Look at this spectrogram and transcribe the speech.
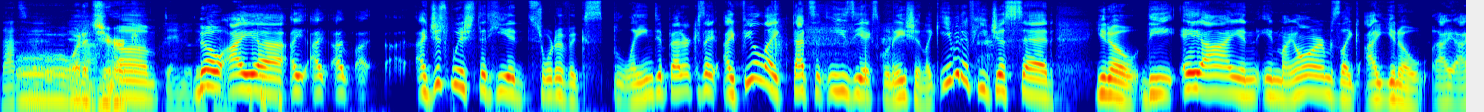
that's it. Ooh, what a jerk! Um, Daniel no, Day-Lewis. I, uh, I, I, I, I- I just wish that he had sort of explained it better because I, I feel like that's an easy explanation. Like even if he just said, you know, the AI in in my arms, like I, you know, I, I,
